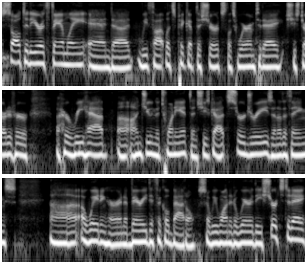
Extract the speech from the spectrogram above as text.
Salt of the Earth family, and uh, we thought let's pick up the shirts, let's wear them today. She started her her rehab uh, on June the twentieth, and she's got surgeries and other things uh, awaiting her in a very difficult battle. So we wanted to wear these shirts today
